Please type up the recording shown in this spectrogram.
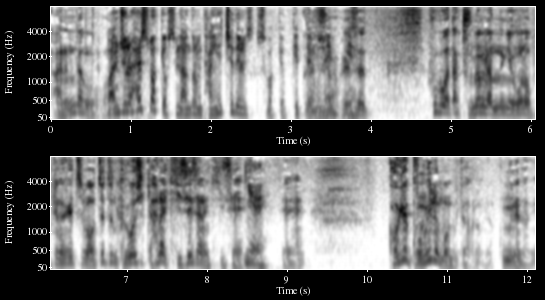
안 한다고. 완주를 할 수밖에 없습니다. 안 그러면 당이 해체될 수밖에 없기 그렇죠. 때문에. 그래서 후보가 딱 두 명 남는 경우는 없긴 하겠지만 어쨌든 그것이 하나의 기세잖아요. 기세. 예. 예. 거기에 고민은 뭡니까 그러면 국민의당에.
